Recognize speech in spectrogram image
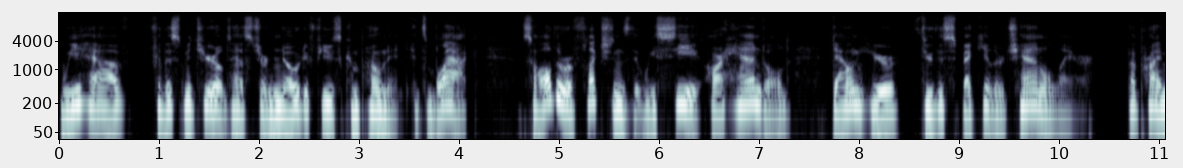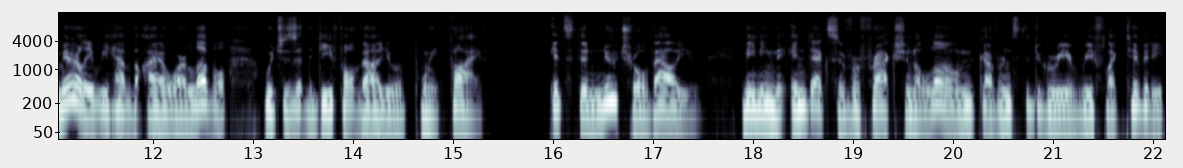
We have, for this material tester, no diffuse component. It's black, so all the reflections that we see are handled down here through the specular channel layer. But primarily we have the IOR level, which is at the default value of 0.5. It's the neutral value, meaning the index of refraction alone governs the degree of reflectivity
